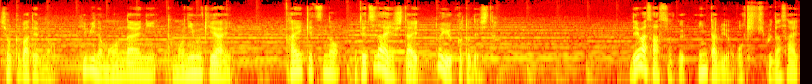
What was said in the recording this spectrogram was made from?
職場での日々の問題に共に向き合い、解決のお手伝いをしたいということでした。では早速、インタビューをお聞きください。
